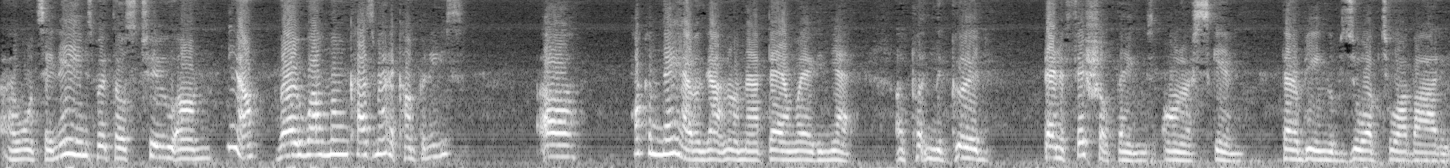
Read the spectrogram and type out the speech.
I won't say names, but those two, um, you know, very well-known cosmetic companies. Uh, how come they haven't gotten on that bandwagon yet of putting the good, beneficial things on our skin that are being absorbed to our body?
